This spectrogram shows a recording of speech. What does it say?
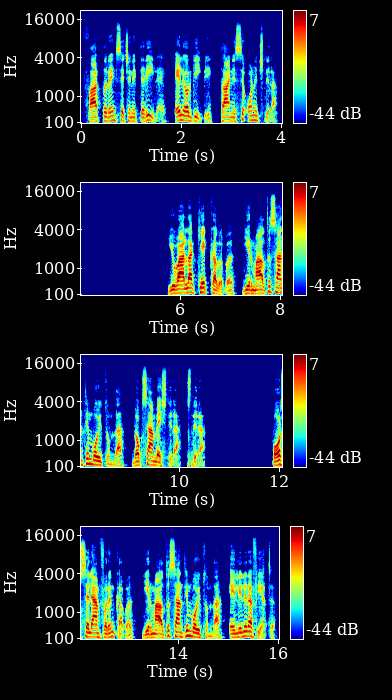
Farklı renk seçenekleriyle el örgü ipi tanesi 13 lira. Yuvarlak kek kalıbı 26 santim boyutunda 95 lira. lira. Porselen fırın kabı 26 santim boyutunda 50 lira fiyatı.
